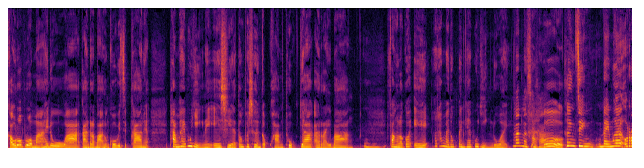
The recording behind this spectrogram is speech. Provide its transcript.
เขารวบรวมมาให้ดูว่าการระบาดของโควิด -19 เนี่ยทำให้ผู้หญิงในเอเชียต้องเผชิญกับความทุกข์ยากอะไรบ้างๆอืมฟังแล้วก็เอ๊ะแล้วทำไมต้องเป็นแค่ผู้หญิงด้วย นั่นน่ะสิคะเออคือจริงๆในเมื่อโร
